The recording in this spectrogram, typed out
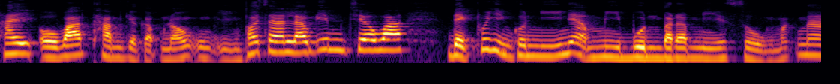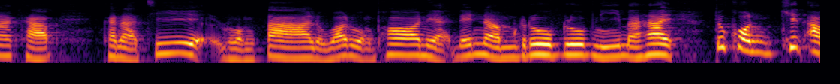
ให้โอวาทธรรมเกี่ยวกับน้องอุ๋งอิง เพราะฉะนั้นแล้วอิ่มเชื่อว่าเด็กผู้หญิงคนนี้เนี่ยมีบุญบารรมีสูงมากๆครับ ขณะที่หลวงตาหรือว่าหลวงพ่อเนี่ยได้นำรูปรูปนี้มาให้ ทุกคนคิดเอา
